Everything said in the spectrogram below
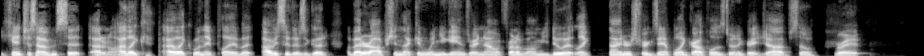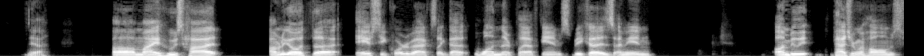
You can't just have them sit. I don't know. I like I like when they play, but obviously, there's a good, a better option that can win you games right now in front of them. You do it like Niners, for example. Like Garoppolo is doing a great job. So Right. Yeah. Uh, my who's hot. I'm gonna go with the AFC quarterbacks like that won their playoff games because I mean, unbelievable. Patrick Mahomes,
